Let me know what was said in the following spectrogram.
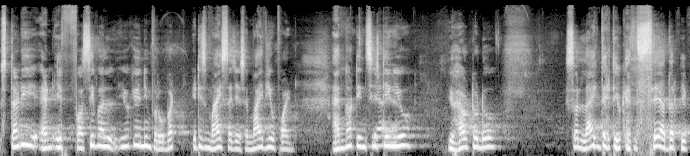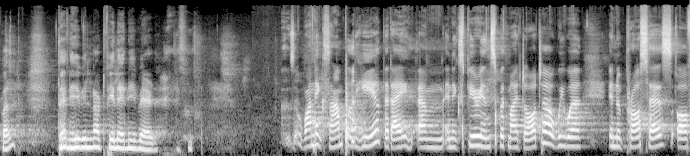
study and if possible, you can improve. But it is my suggestion, my viewpoint. I am not insisting you, you have to do. So like that you can say other people, then he will not feel any bad. One example here that I, um, an experience with my daughter, we were in a process of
